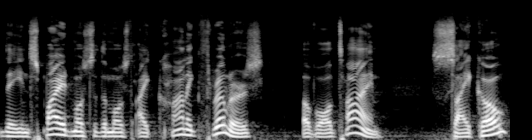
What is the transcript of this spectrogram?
they inspired most of the most iconic thrillers of all time Psycho,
